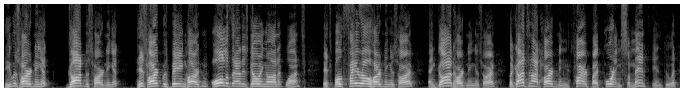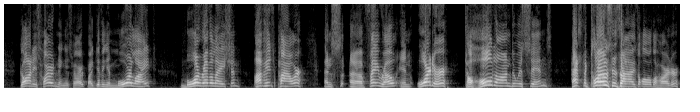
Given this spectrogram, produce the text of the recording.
He was hardening it, God was hardening it, his heart was being hardened. All of that is going on at once. It's both Pharaoh hardening his heart and God hardening his heart. But God's not hardening his heart by pouring cement into it. God is hardening his heart by giving him more light, more revelation of his power. And uh, Pharaoh, in order to hold on to his sins, has to close his eyes all the harder,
